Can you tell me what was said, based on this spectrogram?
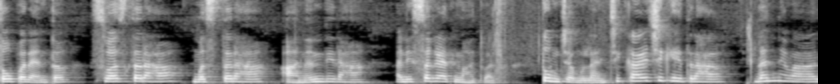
तोपर्यंत स्वस्त रहा मस्त रहा आनंदी रहा आणि सगळ्यात महत्त्वाचं तुमच्या मुलांची काळजी घेत रहा. धन्यवाद.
